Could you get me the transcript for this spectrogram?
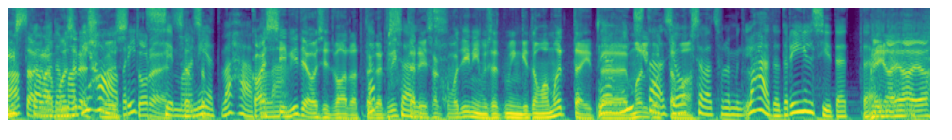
ja hakkavad oma viha pritsima, nii et vähe kassi pole. videosid vaadata, aga. Twitteris hakkavad inimesed mingeid oma mõtteid ja äh, Instas mõlgutama. jooksevad sulle mingid lahedad reelsid ette. ja, ja, ja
